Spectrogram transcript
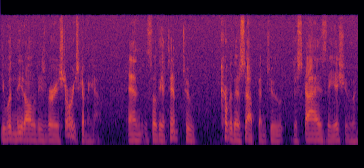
you wouldn't need all of these various stories coming out. And so the attempt to cover this up and to disguise the issue and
